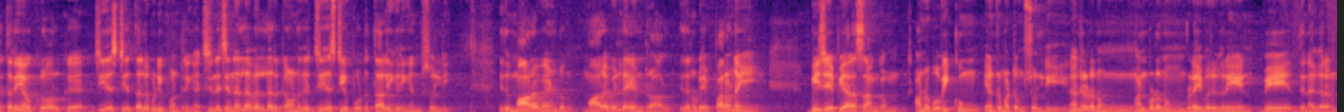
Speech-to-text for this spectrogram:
எத்தனையோ க்ரோருக்கு ஜிஎஸ்டியை தள்ளுபடி பண்ணுறீங்க சின்ன சின்ன லெவலில் இருக்கவனுக்கு ஜிஎஸ்டியை போட்டு தாளிக்கிறீங்கன்னு சொல்லி. இது மாற வேண்டும் மாறவில்லை என்றால் இதனுடைய பலனை பிஜேபி அரசாங்கம் அனுபவிக்கும் என்று மட்டும் சொல்லி நன்றியுடனும் அன்புடனும் விடைபெறுகிறேன் வே தினகரன்.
